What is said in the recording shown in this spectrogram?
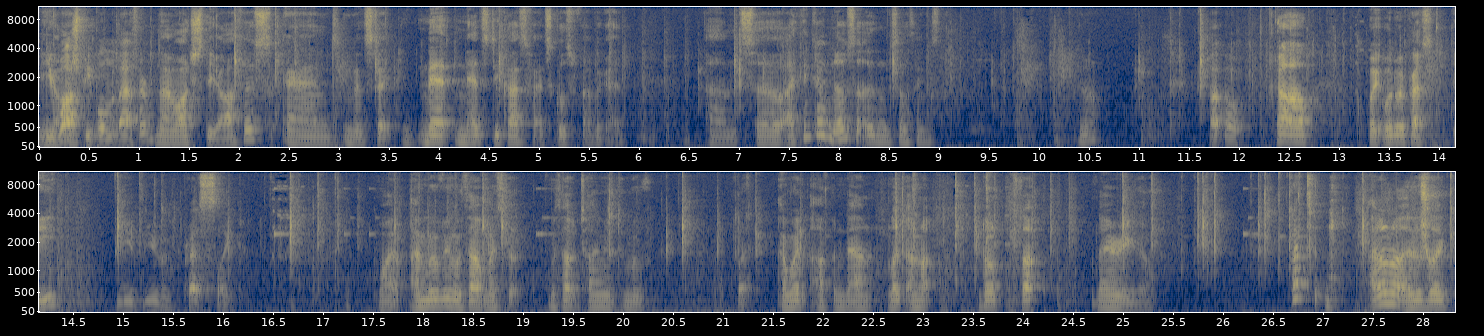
the You Off- watch people in the bathroom? No, I watched The Office and Ned's, de- Ned, Ned's Declassified Schools for Public Ed. Um, so I think I know some, some things. You know? Uh oh. Uh oh. Wait, what do I press? B? You you press like Why? I'm moving without my without telling it to move. What? I went up and down. Look, I'm not. Don't stop. There you go. what? I don't know. It was like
